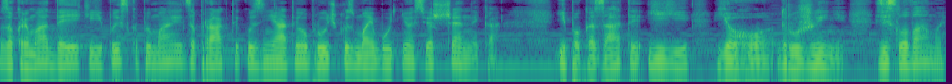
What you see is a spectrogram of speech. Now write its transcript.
Зокрема, деякі єпископи мають за практику зняти обручку з майбутнього священника і показати її його дружині зі словами,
